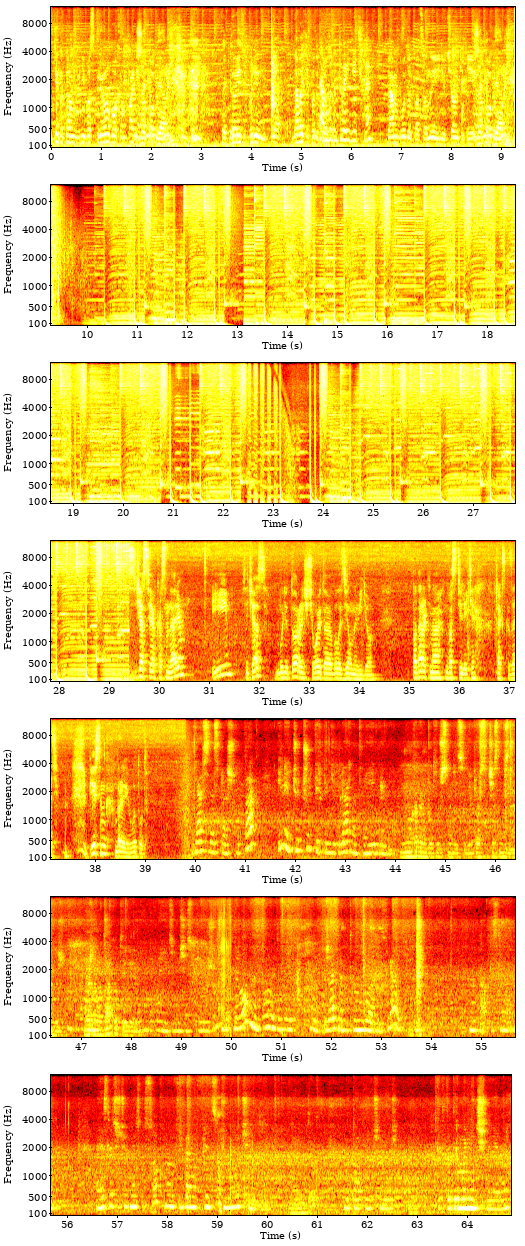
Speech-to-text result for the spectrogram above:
Где-то там в небоскребах компания Жака намного пьяный. больше, чем три. То есть, блин, я... давайте подытожим. Там будут твои дети, да? Там будут пацаны и девчонки, и намного больше. Сейчас я в Краснодаре, и сейчас будет то, ради чего это было сделано видео. Подарок на 20-летие, так сказать. Пирсинг брови, вот тут. Я всегда спрашиваю, так или чуть-чуть перпендикулярно твоей брови? Ну, а как она будет лучше смотреться? Я просто, честно, не знаю даже. Наверное, вот так вот или... Давай я тебе сейчас приложу. Если ровно, то это будет ну, желательно по твоему городу сделать. Вот так, если ровно. А если чуть-чуть наискосок, ну у тебя, ну, в принципе, не очень. Ну, так. Вот так лучше лучше. Как-то гармоничнее, да?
